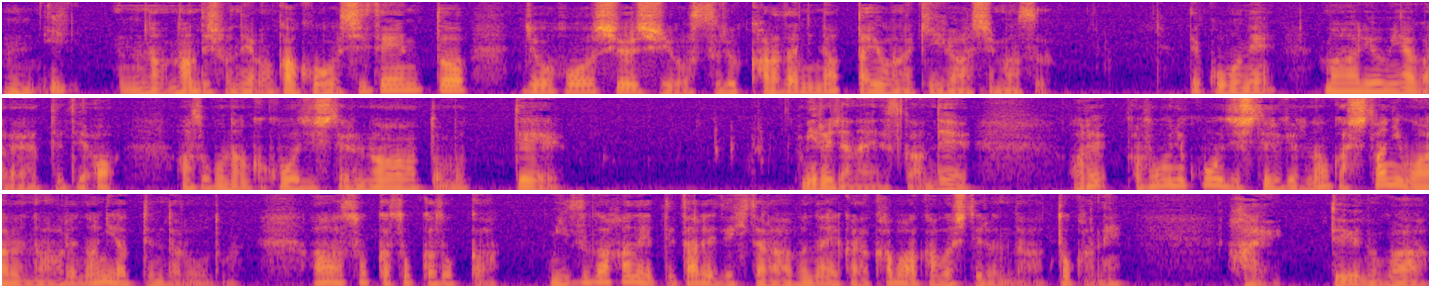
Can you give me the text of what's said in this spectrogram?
ううんいななんでしょうね。なんかこう自然と情報収集をする体になったような気がします。でこうね周りを見ながらやっててああそこなんか工事してるなと思って見るじゃないですか。であれ？あそこに工事してるけどなんか下にもあるな。あれ？何やってんだろうとああそっかそっかそっか。水が跳ねて垂れてきたら危ないからカバーかぶしてるんだ。とかね。はい。っていうのが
